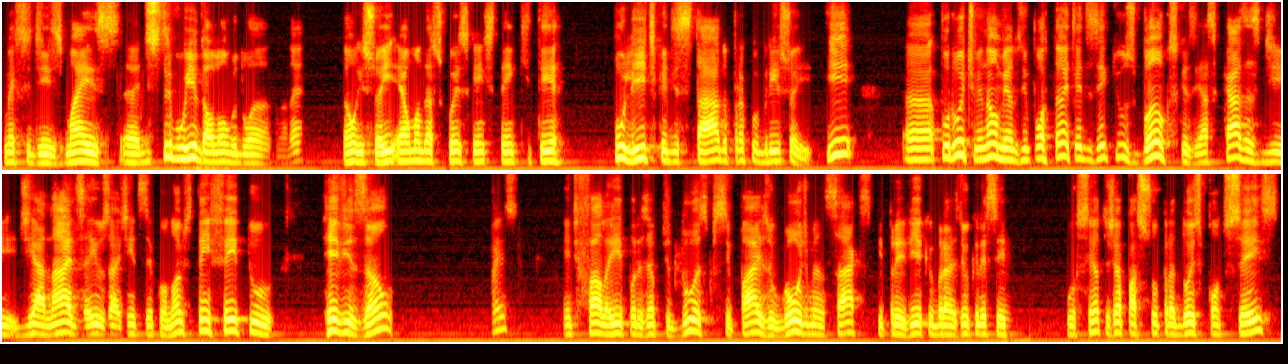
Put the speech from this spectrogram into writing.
como é que se diz, mais uh, distribuído ao longo do ano, né? Então isso aí é uma das coisas que a gente tem que ter política de Estado para cobrir isso aí. E Uh, por último, e não menos importante, é dizer que os bancos, quer dizer, as casas de, de análise, aí, os agentes econômicos, têm feito revisão. Mas a gente fala aí, por exemplo, de duas principais, o Goldman Sachs, que previa que o Brasil cresceria por cento, já passou para 2,6%.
